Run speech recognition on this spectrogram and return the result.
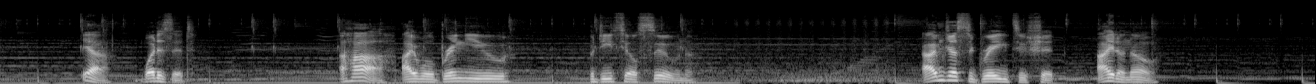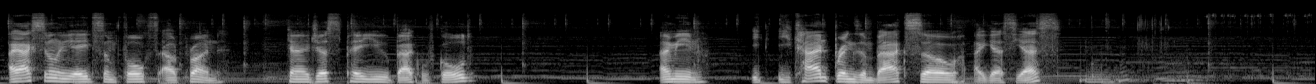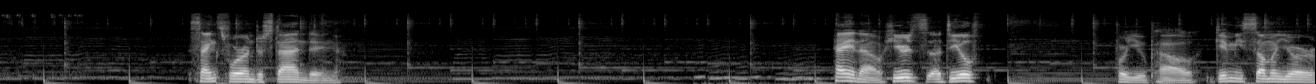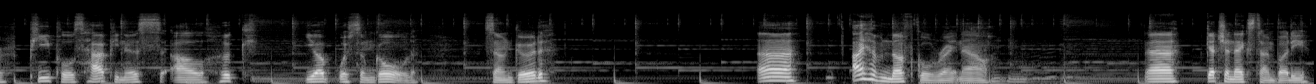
Yeah, what is it? Aha, I will bring you the details soon. I'm just agreeing to shit. I don't know. I accidentally ate some folks out front. Can I just pay you back with gold? I mean, you, you can't bring them back, so I guess yes. Mm-hmm. Thanks for understanding. Hey now, here's a deal for you, pal. Give me some of your people's happiness, I'll hook you up with some gold. Sound good? Uh, I have enough gold right now. Uh, get you next time, buddy.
